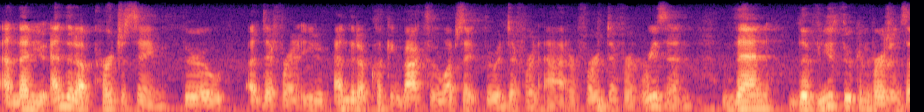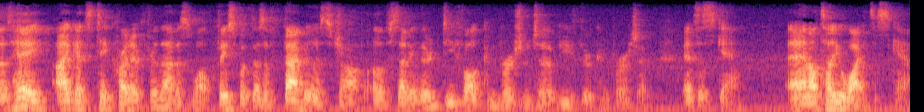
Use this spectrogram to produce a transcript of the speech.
and then you ended up purchasing through a different you ended up clicking back to the website through a different ad or for a different reason then the view through conversion says, hey, I get to take credit for that as well. Facebook does a fabulous job of setting their default conversion to a view through conversion. It's a scam. And I'll tell you why it's a scam.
